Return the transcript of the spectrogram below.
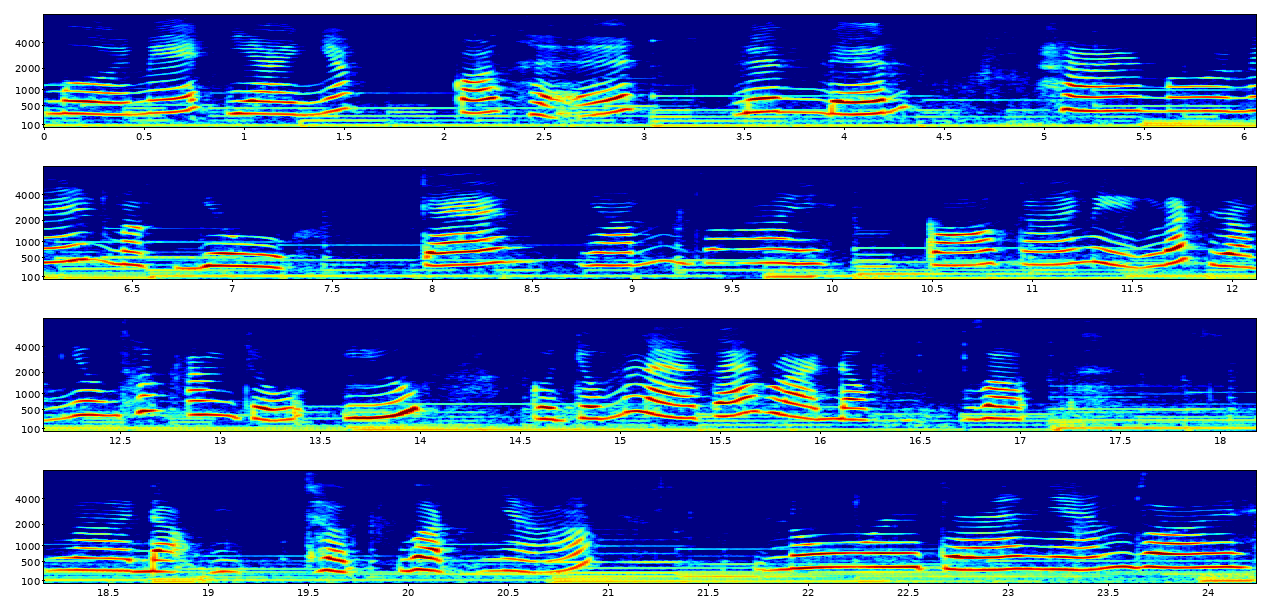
10 mét dài nhất có thể. Nhưng thức ăn chủ yếu của chúng là các loài động vật, loài động thực vật nhỏ, nuôi cá nhám voi,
